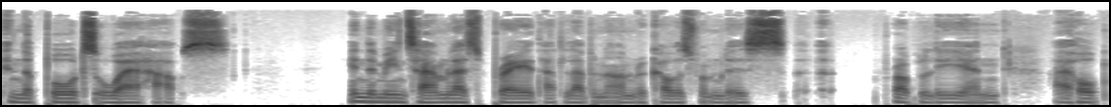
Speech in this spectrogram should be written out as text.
in the port's warehouse. In the meantime, let's pray that Lebanon recovers from this uh, properly, and I hope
